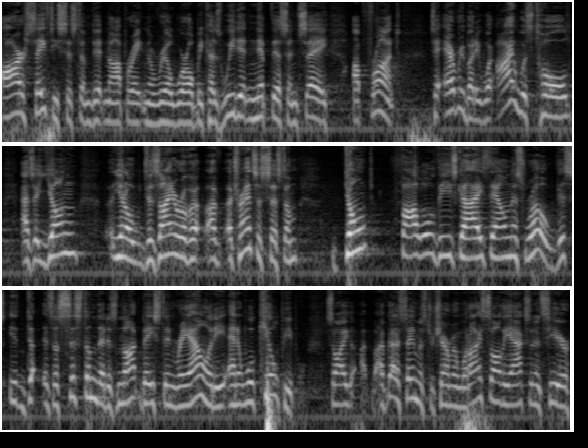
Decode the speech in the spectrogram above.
our safety system didn't operate in the real world because we didn't nip this and say up front to everybody what I was told as a young, you know, designer of a, of a transit system, don't follow these guys down this road. This is a system that is not based in reality and it will kill people. So I, I've got to say, Mr. Chairman, when I saw the accidents here,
